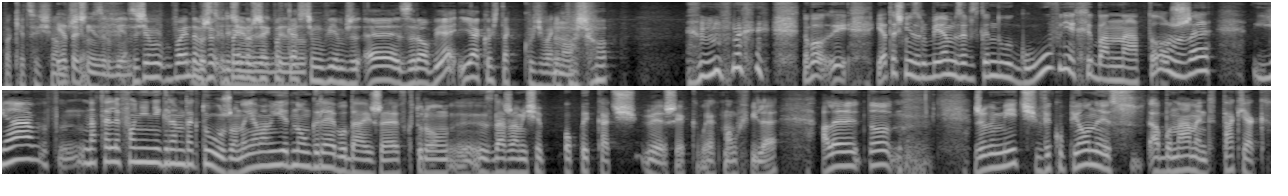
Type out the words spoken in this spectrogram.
pakietu się Ja też nie zrobiłem. W sensie, pamiętam, że, pamiętam, że w podcaście mówiłem, że e, zrobię i jakoś tak kuźwa nie no. poszło. No bo ja też nie zrobiłem ze względu głównie chyba na to, że ja na telefonie nie gram tak dużo. No ja mam jedną grę bodajże, w którą y, zdarza mi się popykać, wiesz, jak, jak mam chwilę, ale no, żeby mieć wykupiony abonament tak jak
